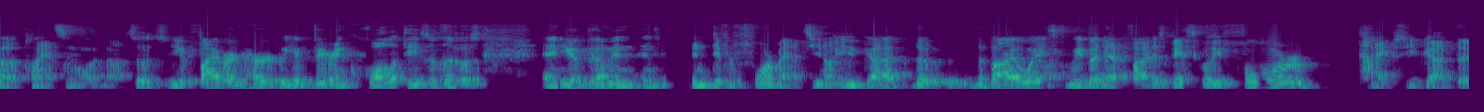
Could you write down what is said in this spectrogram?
uh, plants and whatnot. So it's you have fiber and herd, but you have varying qualities of those, and you have them in, in, in different formats. You know, you've got the the bio waste we've identified as basically four types. You've got the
